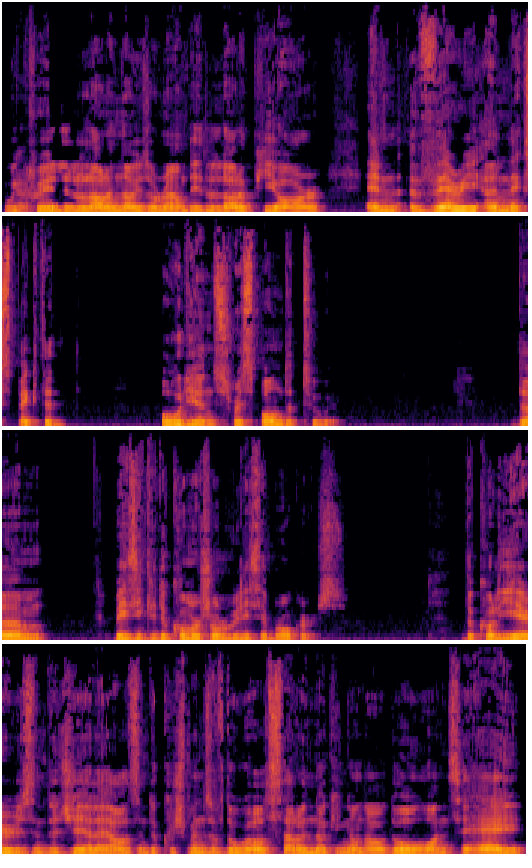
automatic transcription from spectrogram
We Yeah. created a lot of noise around it, a lot of PR, and a very unexpected audience responded to it. The um, basically the commercial real estate brokers, the Colliers and the JLLs and the Cushmans of the world started knocking on our door and say, "Hey,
